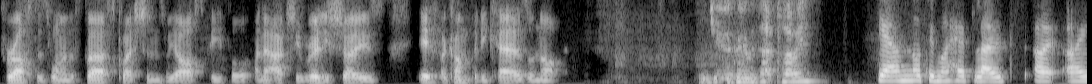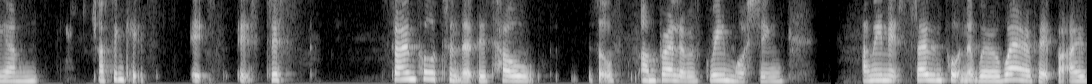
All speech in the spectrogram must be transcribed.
for us is one of the first questions we ask people. And it actually really shows if a company cares or not. Would you agree with that, Chloe? Yeah, I'm nodding my head loads. I, I um I think it's it's it's just so important that this whole sort of umbrella of greenwashing I mean, it's so important that we're aware of it, but I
